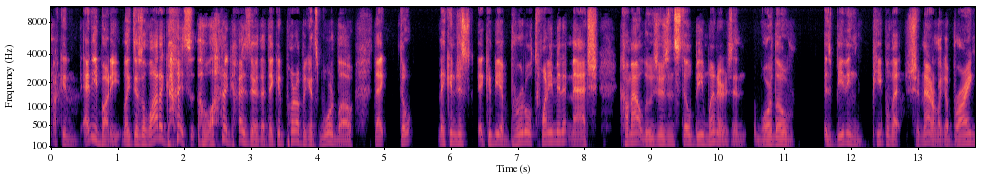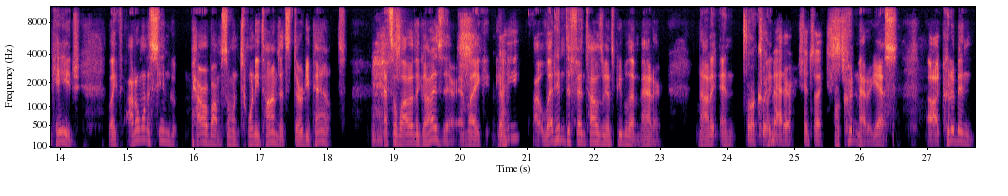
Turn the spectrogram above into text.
fucking anybody. Like there's a lot of guys, a lot of guys there that they could put up against Wardlow that don't. They can just it could be a brutal 20 minute match, come out losers and still be winners. And Wardlow is beating people that should matter, like a Brian Cage. Like I don't want to see him powerbomb someone 20 times that's 30 pounds. That's a lot of the guys there. And like, give me, uh, let him defend titles against people that matter. Not a, and Or could Like- matter, should say. or could matter. Yes, uh, could have been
